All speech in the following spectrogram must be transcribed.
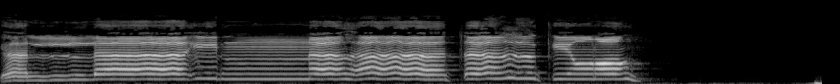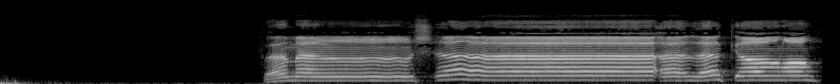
كلا فمن شاء ذكره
